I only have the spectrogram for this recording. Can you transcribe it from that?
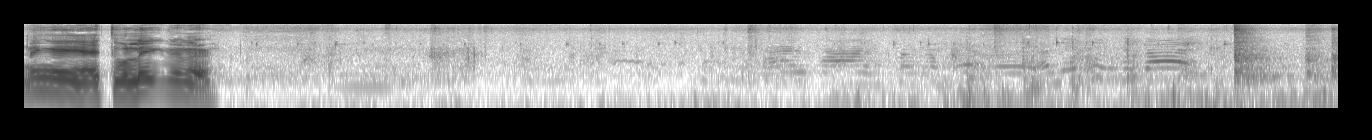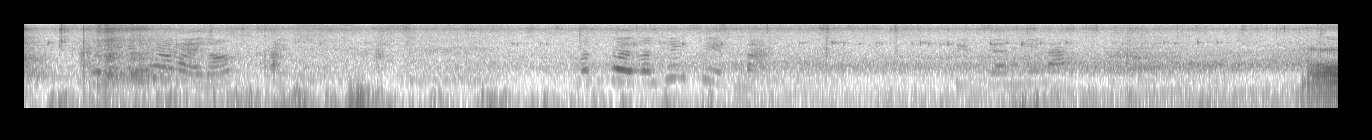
นี่ไงไอตัวเล็กนั่นน่ะมันเกิดวันที่สิบน่ะสิบเดือนนี้นะอ๋อ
